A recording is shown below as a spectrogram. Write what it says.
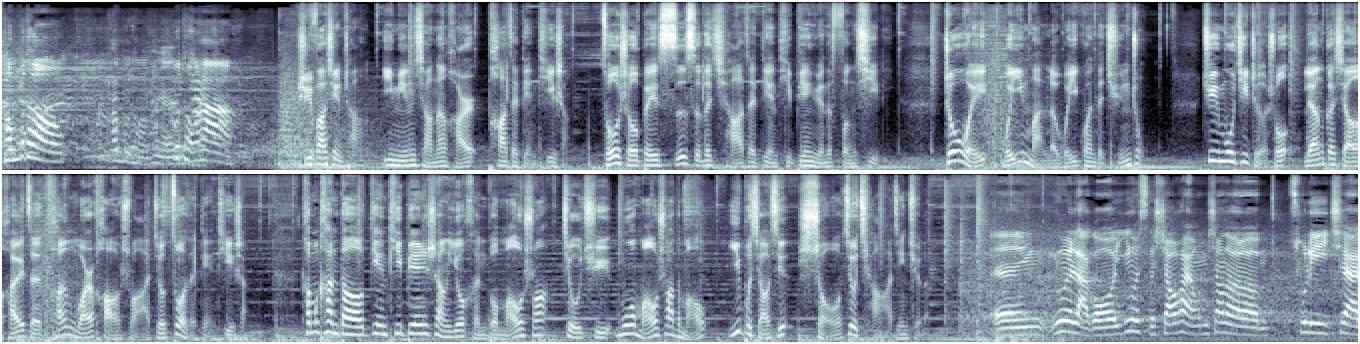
疼不疼？他不疼，不疼哈。事发现场，一名小男孩趴在电梯上，左手被死死地卡在电梯边缘的缝隙里，周围围满了围观的群众。据目击者说，两个小孩子贪玩好耍，就坐在电梯上。他们看到电梯边上有很多毛刷，就去摸毛刷的毛，一不小心手就卡进去了。嗯，因为那个因为是个小孩，我们想到处理起来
